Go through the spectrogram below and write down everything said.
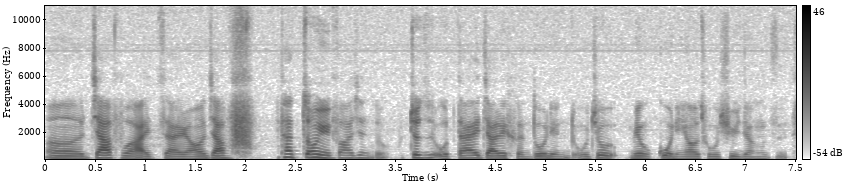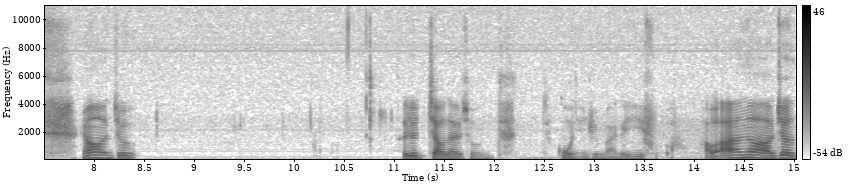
呃家父还在，然后家父他终于发现，就就是我待在家里很多年，我就没有过年要出去这样子，然后就。他就交代说，过年去买个衣服吧，好吧，那就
